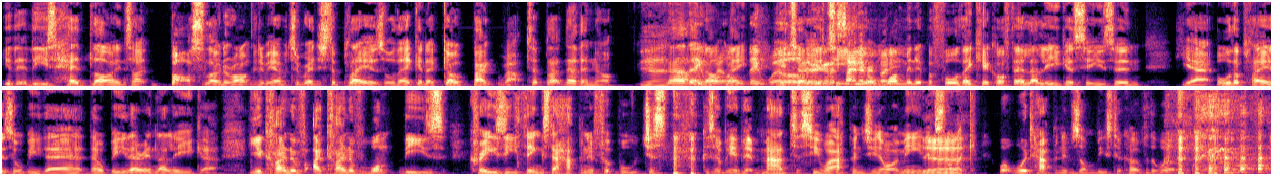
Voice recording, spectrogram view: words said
these headlines like barcelona aren't going to be able to register players or they're going to go bankrupt like no they're not yeah. No, they're they not, will. mate. They will. You turn They're your TV on one minute before they kick off their La Liga season. Yeah, all the players will be there. They'll be there in La Liga. You kind of, I kind of want these crazy things to happen in football just because it'll be a bit mad to see what happens. You know what I mean? Yeah. It's like, what would happen if zombies took over the world?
